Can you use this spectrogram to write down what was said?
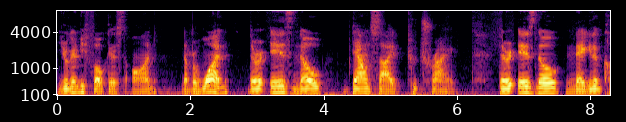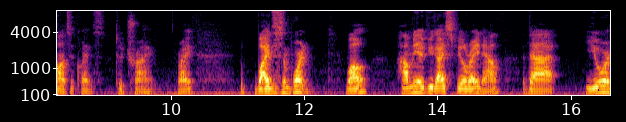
you're going to be focused on number one, there is no downside to trying. There is no negative consequence to trying, right? Why is this important? Well, how many of you guys feel right now that you're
